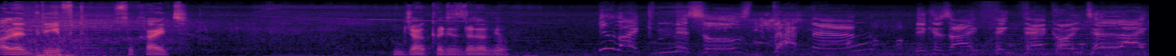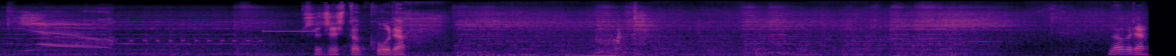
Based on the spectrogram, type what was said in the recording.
Ale drift, słuchajcie. Joker zrobił. You like missiles, Batman? Because I think they're going to like you. Przecież to kura. Dobra.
